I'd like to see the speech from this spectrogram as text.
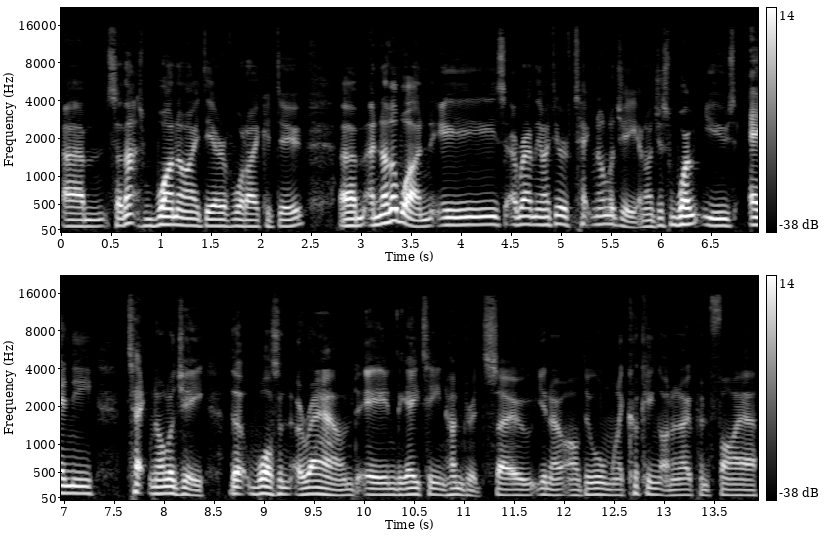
Um, so that's one idea of what I could do. Um, another one is around the idea of technology, and I just won't use any technology that wasn't around in the 1800s. So, you know, I'll do all my cooking on an open fire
